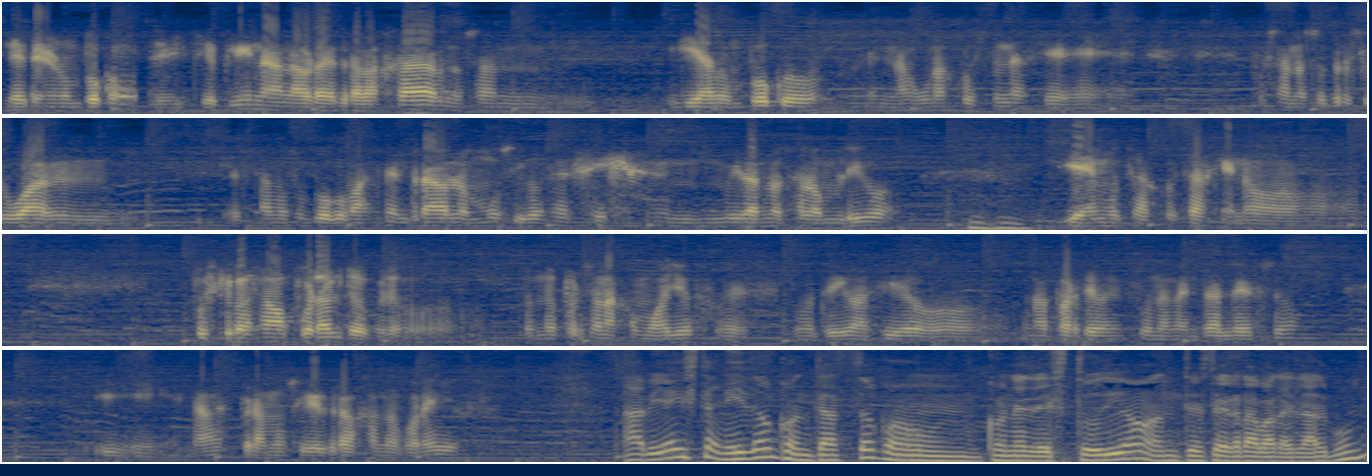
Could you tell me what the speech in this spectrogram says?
de tener un poco de disciplina, a la hora de trabajar, nos han guiado un poco en algunas cuestiones que pues a nosotros igual estamos un poco más centrados los músicos en sí, en mirarnos al ombligo. Y hay muchas cosas que no pues que pasamos por alto pero con dos personas como ellos pues como te digo han sido una parte fundamental de eso. Y nada esperamos seguir trabajando con ellos. ¿Habíais tenido contacto con, con el estudio antes de grabar el álbum?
